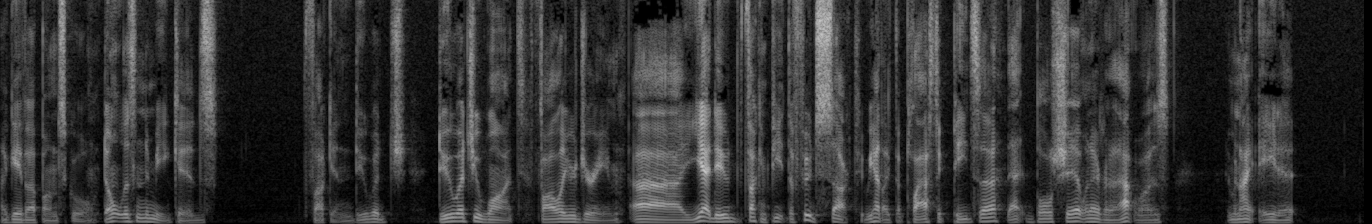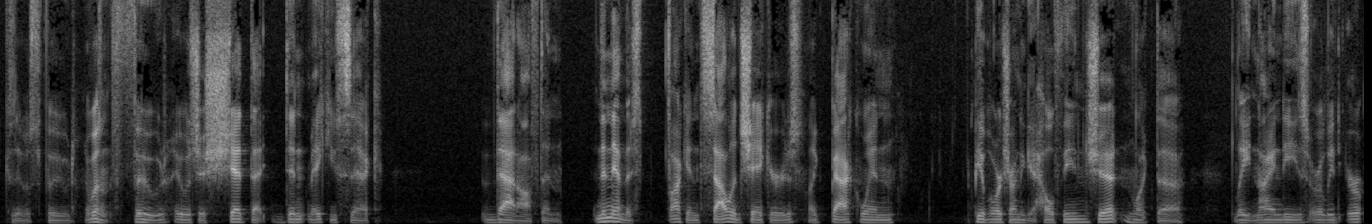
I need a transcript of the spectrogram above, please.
I gave up on school. Don't listen to me, kids. Fucking do what you, do what you want. Follow your dream. Uh, yeah, dude. Fucking. The food sucked. We had like the plastic pizza. That bullshit. Whatever that was. I mean, I ate it because it was food. It wasn't food. It was just shit that didn't make you sick that often. And then they had this fucking salad shakers, like back when people were trying to get healthy and shit, in like the late '90s, early er,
